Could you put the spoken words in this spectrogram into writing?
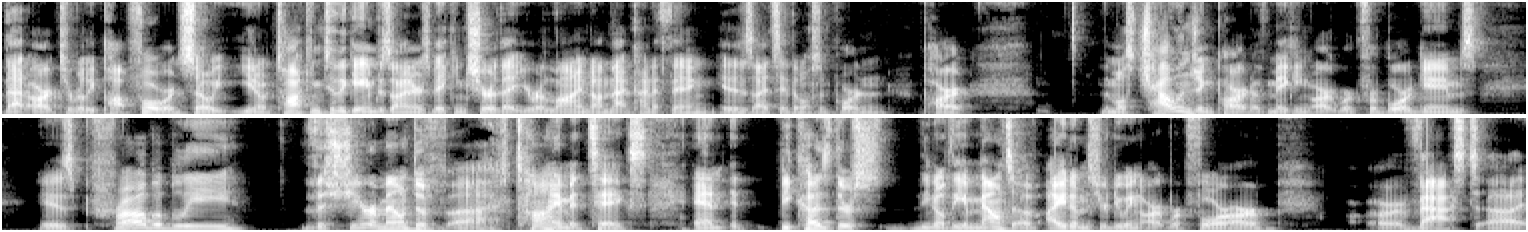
that art to really pop forward. So, you know, talking to the game designers, making sure that you're aligned on that kind of thing is, I'd say, the most important part the most challenging part of making artwork for board games is probably the sheer amount of uh, time it takes and it because there's you know the amount of items you're doing artwork for are are vast uh,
